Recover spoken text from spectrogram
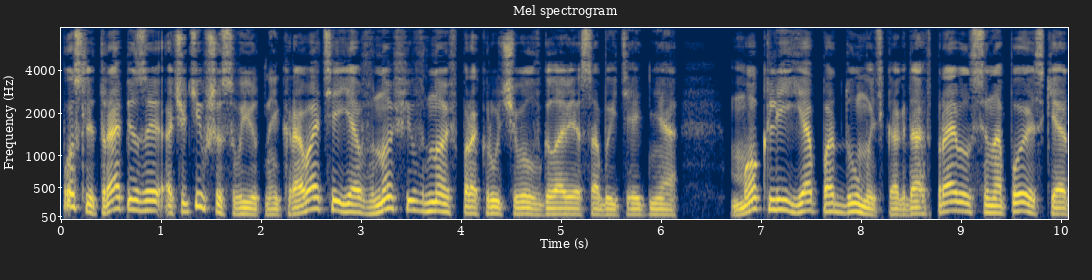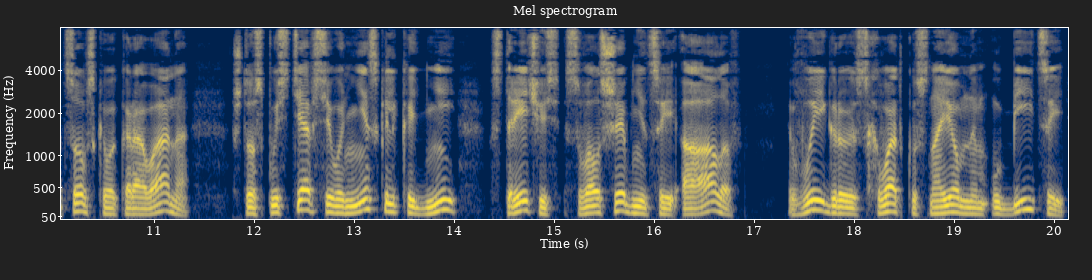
После трапезы, очутившись в уютной кровати, я вновь и вновь прокручивал в голове события дня — Мог ли я подумать, когда отправился на поиски отцовского каравана, что спустя всего несколько дней встречусь с волшебницей Аалов, выиграю схватку с наемным убийцей,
